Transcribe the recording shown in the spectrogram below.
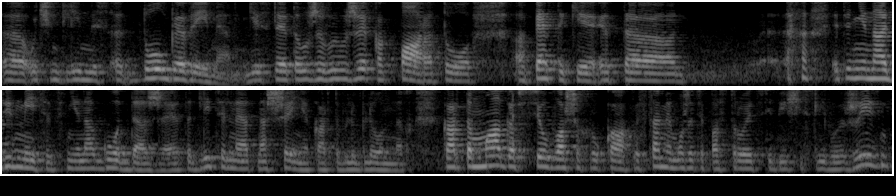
э, очень длинное, долгое время. Если это уже вы уже как пара, то опять-таки это это не на один месяц, не на год даже. Это длительные отношения, карта влюбленных. Карта мага, все в ваших руках. Вы сами можете построить себе счастливую жизнь.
